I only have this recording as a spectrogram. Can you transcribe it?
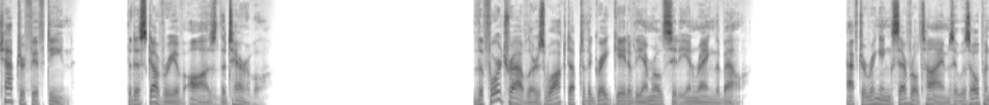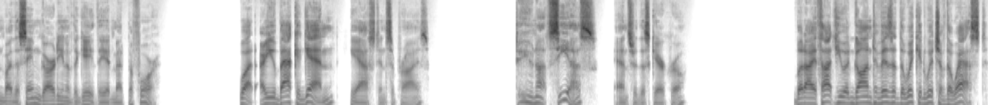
Chapter 15 The Discovery of Oz the Terrible. The four travelers walked up to the great gate of the Emerald City and rang the bell. After ringing several times, it was opened by the same guardian of the gate they had met before. What, are you back again? he asked in surprise. Do you not see us? answered the Scarecrow. But I thought you had gone to visit the Wicked Witch of the West.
